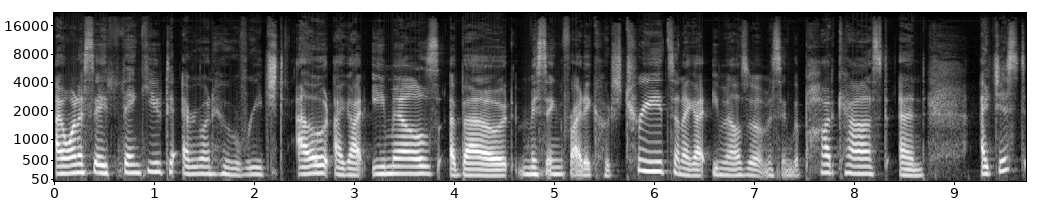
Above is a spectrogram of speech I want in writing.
I want to say thank you to everyone who reached out. I got emails about missing Friday Coach treats, and I got emails about missing the podcast. And I just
